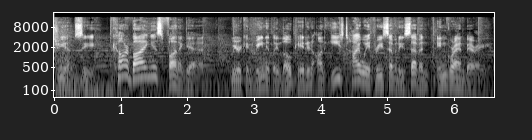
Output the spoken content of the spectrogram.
GMC, car buying is fun again. We are conveniently located on East Highway 377 in Granbury.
